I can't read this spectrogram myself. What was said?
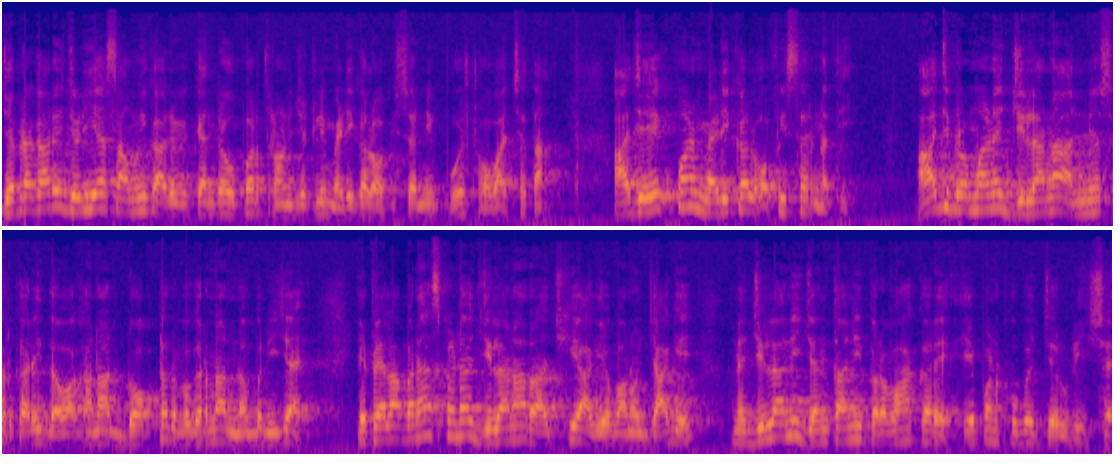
જે પ્રકારે જડિયા સામૂહિક આરોગ્ય કેન્દ્ર ઉપર ત્રણ જેટલી મેડિકલ ઓફિસરની પોસ્ટ હોવા છતાં, આજે એક પણ મેડિકલ ઓફિસર નથી. આ જ પ્રમાણે જિલ્લાના અન્ય સરકારી દવાખાના ડોક્ટર વગરના ન બની જાય એ પહેલાં બનાસકાંઠા જિલ્લાના રાજકીય આગેવાનો જાગે અને જિલ્લાની જનતાની પ્રવાહ કરે એ પણ ખૂબ જ જરૂરી છે.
